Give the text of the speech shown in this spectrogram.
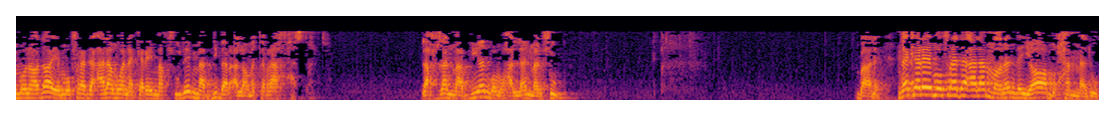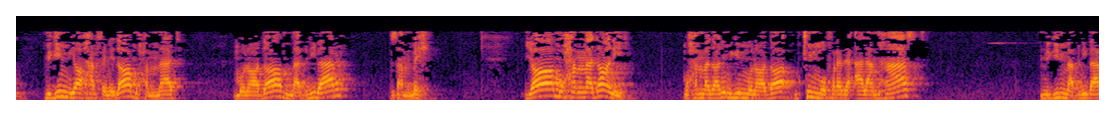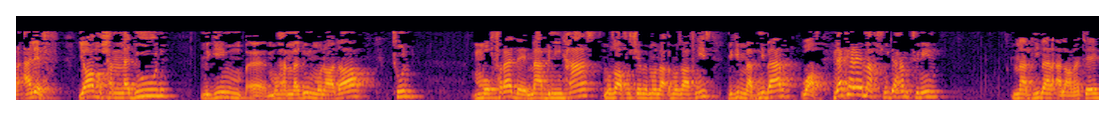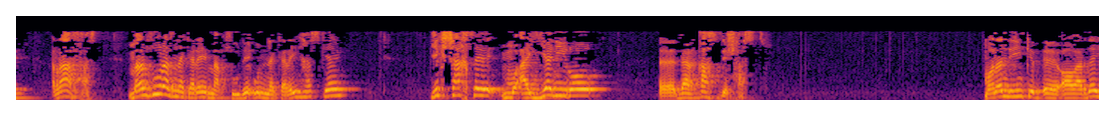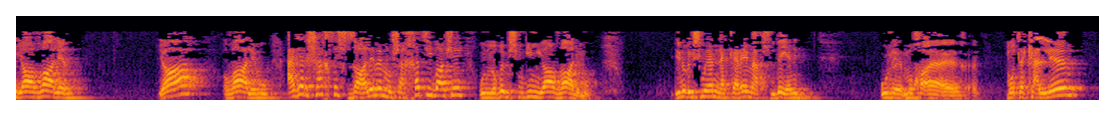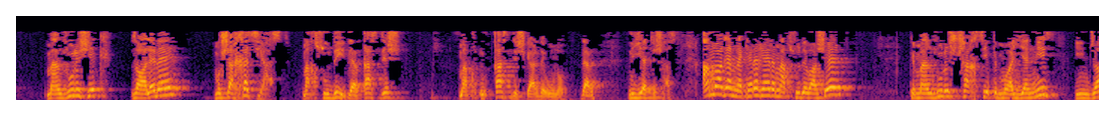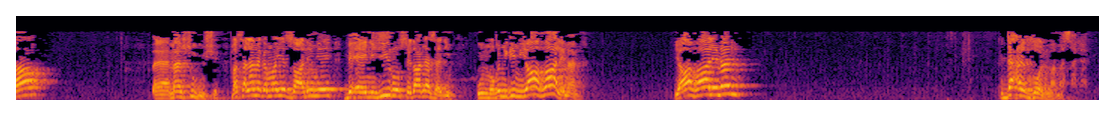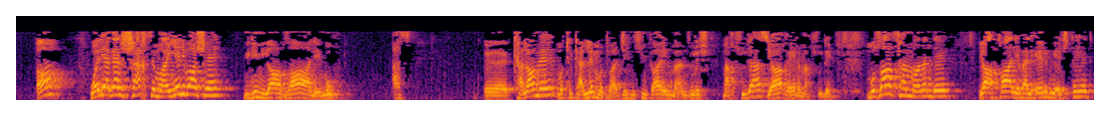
منادای مفرد علم و نکره مقصوده مبنی بر علامت رفع هستند. لفظا مبنیان و محلا منصوب. بله. نکره مفرد علم مانند یا محمدو میگیم یا حرف ندا محمد. منادا مبنی بر زمه یا محمدانی. محمدانی میگیم منادا چون مفرد علم هست میگیم مبنی بر الف. یا محمدون میگیم محمدون منادا. چون مفرد مبنی هست مضاف و شبه مضاف نیست میگیم مبنی بر واف نکره مقصوده همچنین مبنی بر علامت رفع هست. منظور از نکره مقصوده اون نکره هست که یک شخص معینی رو در قصدش هست. مانند این که آورده یا ظالم. یا ظالمو اگر شخصش ظالم مشخصی باشه اون موقع بهش میگیم یا ظالمو اینو بهش میگن نکره مقصوده. یعنی اون مخ... متکلم منظورش یک ظالم مشخصی هست. مقصودی در قصدش قصدش کرده اونو. در نیتش هست. اما اگر نکره غیر مقصوده باشه که منظورش شخصیه که معین نیست اینجا منصوب میشه. مثلا اگر ما یه ظالمی به عینهی رو صدا نزدیم اون موقع میگیم یا ظالمن. یا ظالمن. دع ظلم مثلا. آه؟ ولی اگر شخص معینی باشه میگیم یا ظالمو از کلام متکلم متوجه میشیم که آیا این منظورش مقصوده است یا غیر مقصوده. مضاف هم مانند یا طالب العلم اجتهد.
